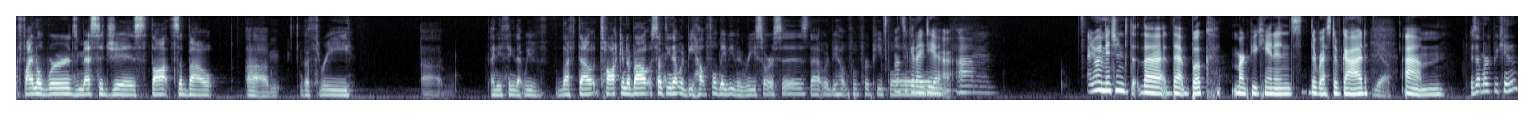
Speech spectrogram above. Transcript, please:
final words messages thoughts about um the three um anything that we've left out talking about something that would be helpful maybe even resources that would be helpful for people That's a good idea. Um, I know I mentioned the, the that book, Mark Buchanan's "The Rest of God." yeah Um, is that mark buchanan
